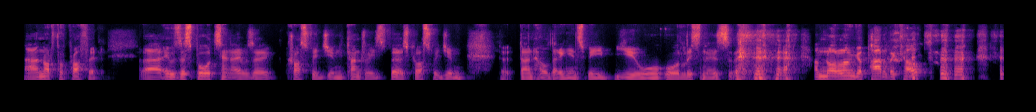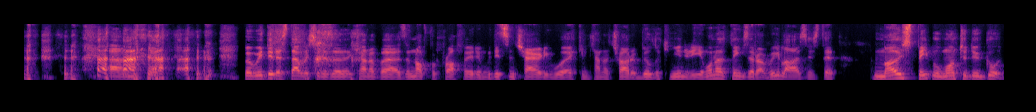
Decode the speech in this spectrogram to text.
uh, not for profit. Uh, it was a sports center. It was a CrossFit gym, country's first CrossFit gym. Don't hold that against me, you or, or listeners. I'm no longer part of the cult, um, but we did establish it as a kind of a, as a not for profit, and we did some charity work and kind of try to build a community. And one of the things that I realized is that most people want to do good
